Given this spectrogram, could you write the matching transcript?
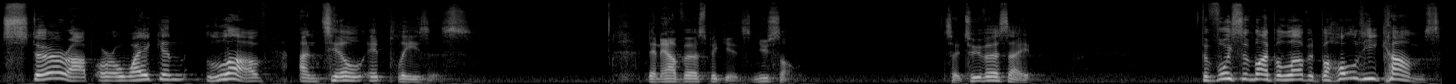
stir up or awaken love until it pleases. Then our verse begins, new song. So 2 verse 8. The voice of my beloved, behold, he comes,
